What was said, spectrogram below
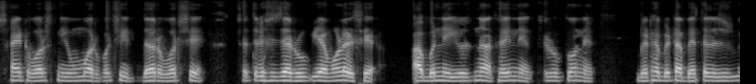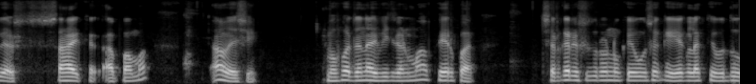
સાઠ વર્ષની ઉંમર પછી દર વર્ષે છત્રીસ હજાર રૂપિયા મળે છે. આ બંને યોજના થઈને ખેડૂતોને બેઠા બેઠા બેતાલીસ રૂપિયા સહાય આપવામાં આવે છે. મફત અનાજ વિતરણમાં ફેરફાર. સરકારી સૂત્રોનું કહેવું છે કે એક લાખથી વધુ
